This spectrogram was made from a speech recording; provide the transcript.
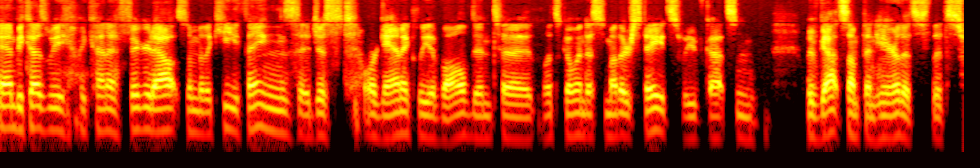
And because we we kind of figured out some of the key things, it just organically evolved into let's go into some other states. We've got some we've got something here that's that's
